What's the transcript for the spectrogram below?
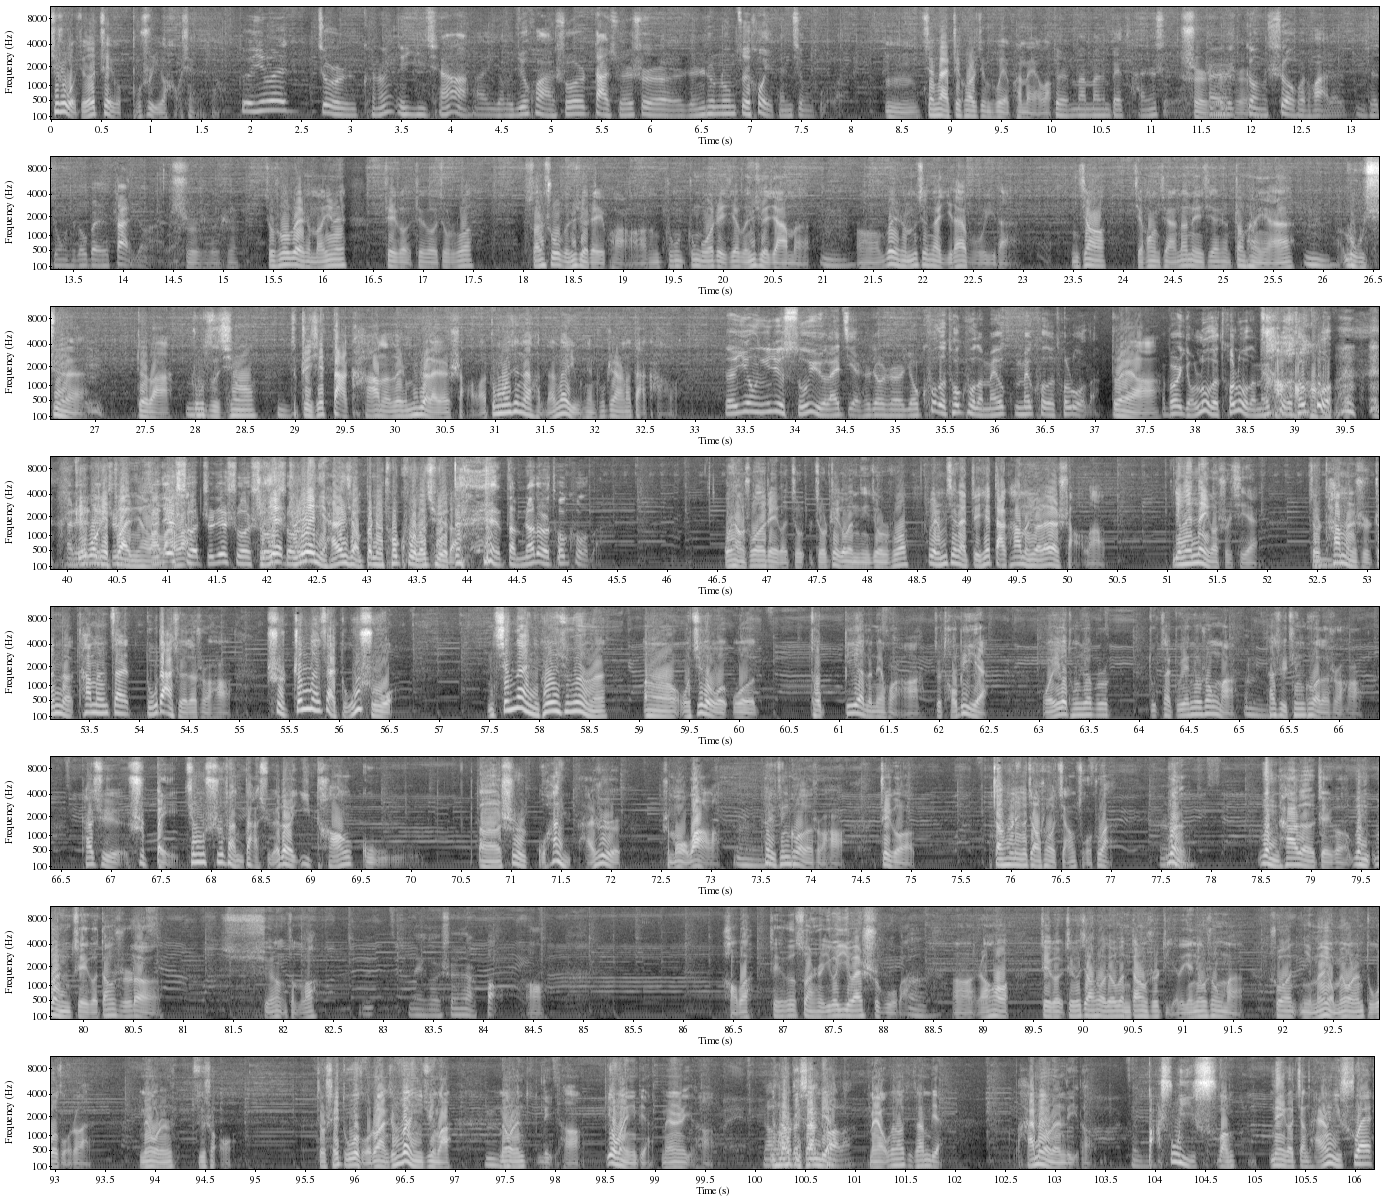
其实我觉得这个不是一个好现象。对，因为就是可能以前啊，有一句话说，大学是人生中最后一片净土了。嗯，现在这块净土也快没了，对，慢慢的被蚕食，是是是，更社会化的一些东西都被带进来了，是是是，就说为什么？因为这个这个就是说，咱说文学这一块啊，中中国这些文学家们，嗯，呃，为什么现在一代不如一代？你像解放前的那些，像张太炎，嗯，鲁迅，对吧？朱自清，就这些大咖们，为什么越来越少了？中国现在很难再涌现出这样的大咖了。呃，用一句俗语来解释，就是有裤子脱裤子，没没裤子脱路子。对啊，不是有路子脱路子，没裤子脱裤子，给我给转进去了。直接说，直接说，直接直接，你还是想奔着脱裤子去的？对，怎么着都是脱裤子。我想说的这个，就就是这个问题，就是说，为什么现在这些大咖们越来越少了？因为那个时期，就是他们是真的，他们在读大学的时候是真的在读书。你现在你可以去问问，嗯，我记得我我投毕业的那会儿啊，就投毕业。我一个同学不是读在读研究生嘛，他去听课的时候，他去是北京师范大学的一堂古，呃，是古汉语还是什么我忘了。他去听课的时候，这个当时那个教授讲《左传》，问问他的这个问问这个当时的学生怎么了？那个声有点爆哦，好吧，这个算是一个意外事故吧。啊，然后这个这个教授就问当时底下的研究生们。说你们有没有人读过《左传》？没有人举手，就谁读过《左传》就问一句嘛，没有人理他。又问一遍，没人理他。问到第三遍，没有。问到第三遍，还没有人理他。把书一往那个讲台上一摔，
